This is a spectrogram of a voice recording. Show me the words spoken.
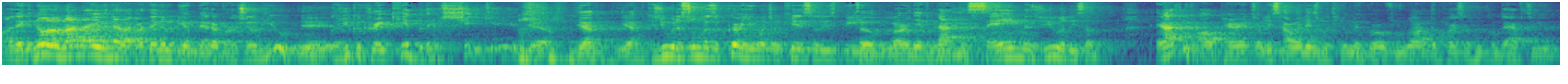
are they? No, no, not not even that. Like, are they gonna be a better version of you? Yeah, yeah. You could create kids, but they're shitty kids. yeah, yeah, yeah. Because you would assume as a parent, you want your kids to at least be, To learn if not the- the same as you, at least a. And I think all parents, or at least how it is with human growth, you want the person who comes after you,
